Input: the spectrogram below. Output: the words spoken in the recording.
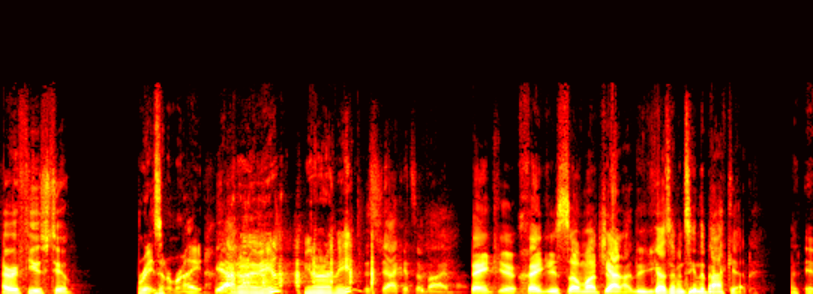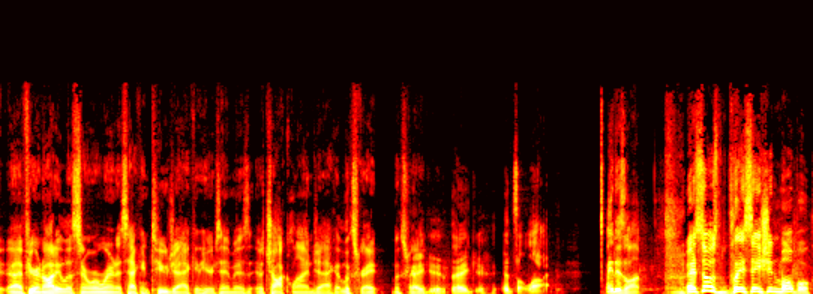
I refuse to." raising him right. Yeah. You know what I mean? You know what I mean? This jacket's a vibe. Thank you. Thank you so much. Yeah, you guys haven't seen the back yet. Uh, if you're an audio listener, we're wearing a Tekken 2 jacket here, Tim. Is a chalk line jacket. Looks great. Looks great. Thank you. Thank you. It's a lot. It is a lot. And so is PlayStation Mobile.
